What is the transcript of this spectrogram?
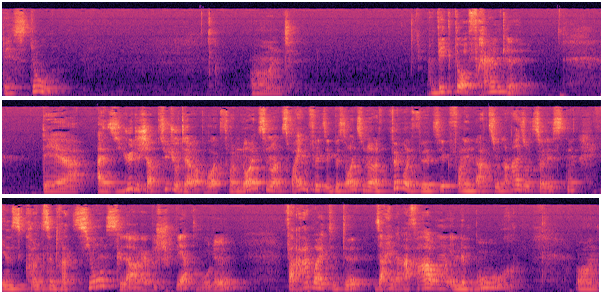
bist du? Und Viktor Frankl, der als jüdischer Psychotherapeut von 1942 bis 1945 von den Nationalsozialisten ins Konzentrationslager gesperrt wurde, verarbeitete seine Erfahrungen in dem Buch und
